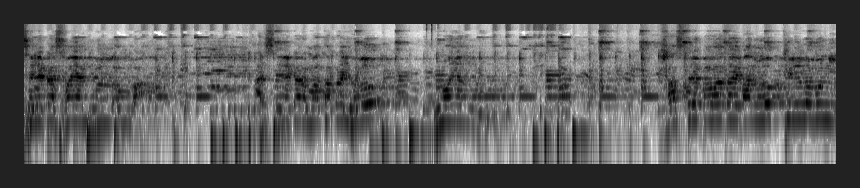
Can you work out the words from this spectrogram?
ছেলেটা ছয় আঙ্গুল লম্বা, আর ছেলেটার মাথাটাই হলো নয় আঙ্গুল। শাস্ত্রে পাওয়া যায়, বাল্যক্ষিল্যমণি,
